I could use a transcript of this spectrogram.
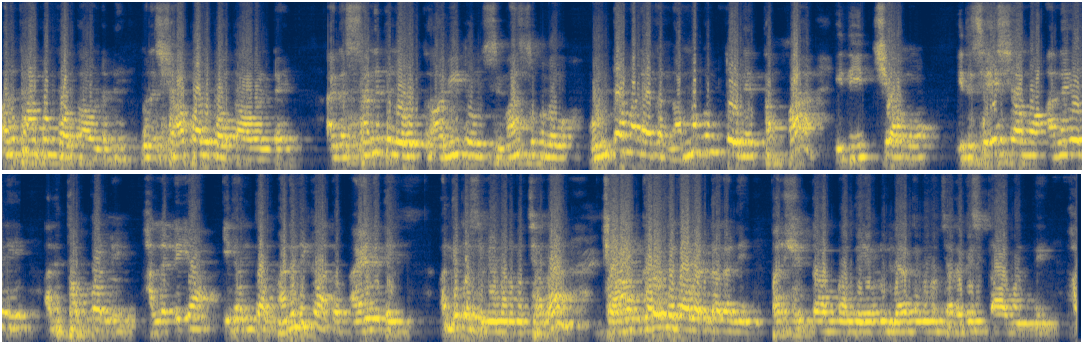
మన పాపం పోతా ఉంటది మన శాపాలు పోతా ఉంటాయి ఆయన సన్నిధిలో దావీదు సింహాసములో ఉంటామనే ఒక నమ్మకంతోనే తప్ప ఇది ఇచ్చాము. ఇది చేశాము అనేది అది తప్పండి. హల్లెలూయా. ఇదంతా మనది కాదు ఆయనది. అందుకోసమే మనము చాలా జాగ్రత్తగా ఉండాలని పరిశుద్ధాత్మ దేవుడు లేఖనము చదివిస్తామండి.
